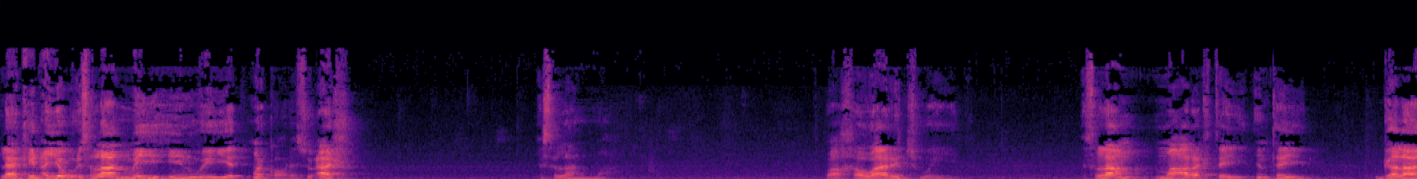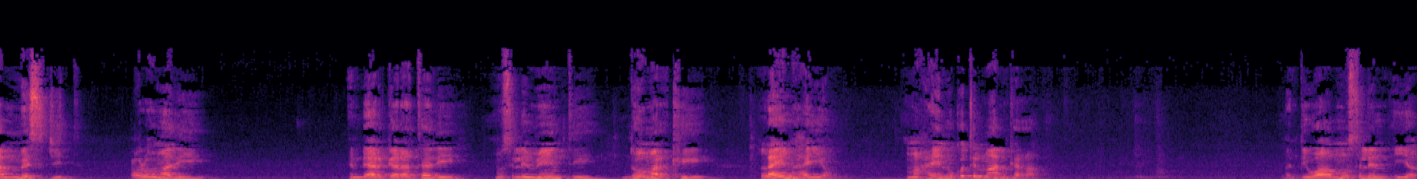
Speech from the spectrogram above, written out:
Laakiin ayagu islaam ma yihiin weeye marka hore su'aashu. Islaam maaha waa khawaarij weeye. Islaam ma aragtay intay galaan masjid culummadii indheergaratadii muslimiintii dumarkii layn hayo. Maxaynu ku tilmaami karaa haddii waa muslim iyo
